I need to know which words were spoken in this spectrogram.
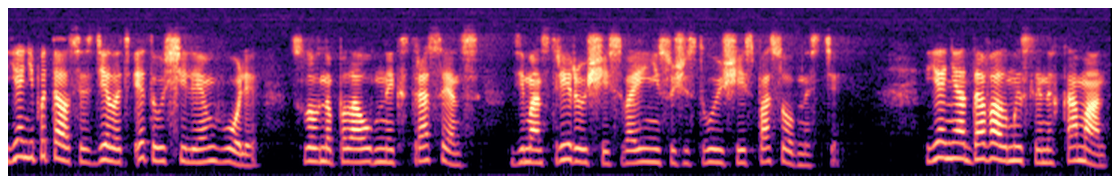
Я не пытался сделать это усилием воли, словно полоумный экстрасенс, демонстрирующий свои несуществующие способности. Я не отдавал мысленных команд,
